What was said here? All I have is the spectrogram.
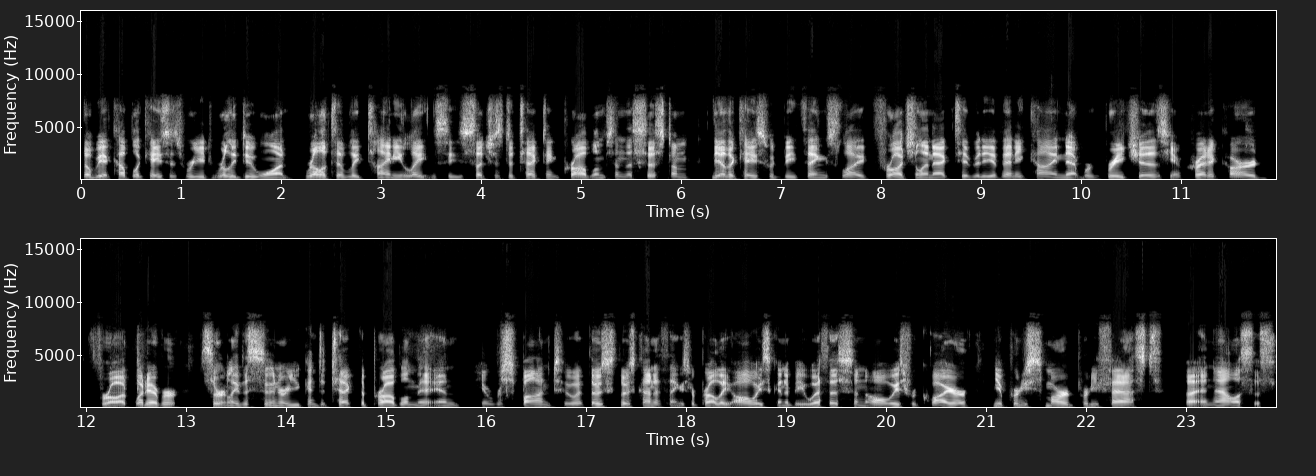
there'll be a couple of cases where you really do want relatively tiny latencies, such as detecting problems in the system. The other case would be things like fraudulent activity of any kind, network breaches, you know, credit card fraud, whatever. Certainly, the sooner you can detect the problem and you know, respond to it, those those kind of things are probably always going to be with us and always require you know pretty smart, pretty fast uh, analysis.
